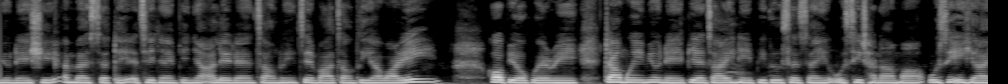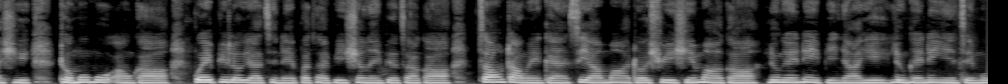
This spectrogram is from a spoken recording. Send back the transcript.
မြို့နယ်ရှိအမတ်7အခြေခံပညာအလဲတန်းကျောင်းတွင်ကျင်းပကြောင်းသိရပါတယ်။ ဟောပြောပွဲတွင်တာမွေမြို့နယ်ပြည်ဆိုင်နှင့်ပြည်သူ့ဆက်ဆံရေးဦးစီးဌာနမှဦးစီးအရာရှိဒေါ်မို့မို့အောင်ကပွဲပြုလုပ်ရခြင်းနဲ့ပတ်သက်ပြီးရှင်းလင်းပြောကြားကကျောင်းတာဝန်ခံဆီယာမဒေါ်ရွှေရင်းမာကလူငယ်နှင့်ပညာရေးလူငယ်နှင့်ယဉ်ကျေးမှု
